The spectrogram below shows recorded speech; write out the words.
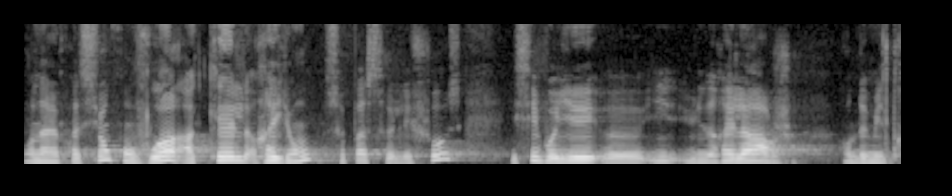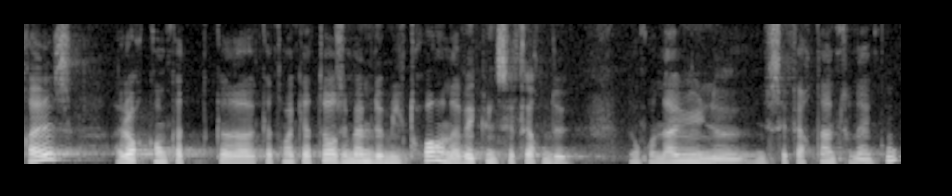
On a l'impression qu'on voit à quel rayon se passent les choses. Ici, vous voyez euh, une raie large en 2013, alors qu'en 1994 et même 2003, on n'avait qu'une CFR2. Donc on a eu une, une CFR1 tout d'un coup.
